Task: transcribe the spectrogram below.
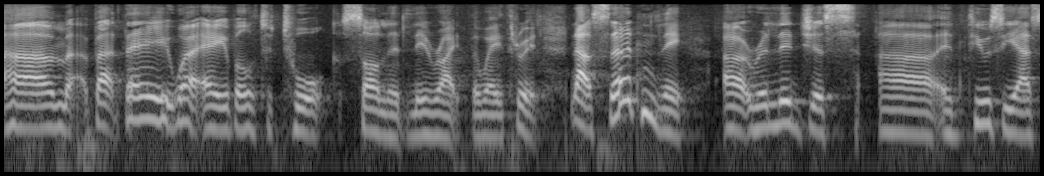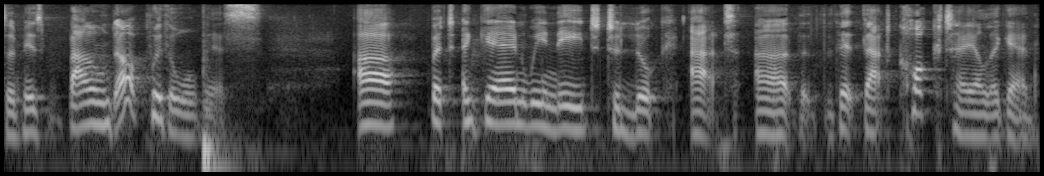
Um, but they were able to talk solidly right the way through it. Now, certainly, uh, religious uh, enthusiasm is bound up with all this. Uh, but again, we need to look at uh, th- th- that cocktail again,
